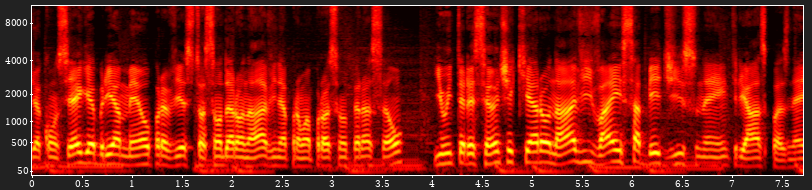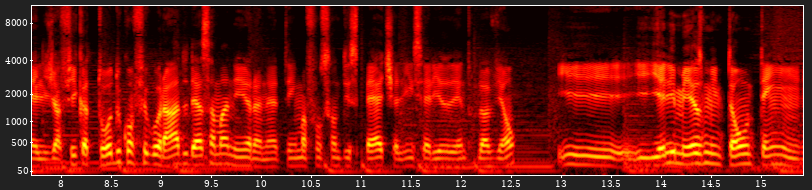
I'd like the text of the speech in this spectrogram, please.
já consegue abrir a Mel para ver a situação da aeronave, né, para uma próxima operação e o interessante é que a aeronave vai saber disso, né, entre aspas, né? Ele já fica todo configurado dessa maneira, né? Tem uma função dispatch ali inserida dentro do avião e, e ele mesmo então tem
